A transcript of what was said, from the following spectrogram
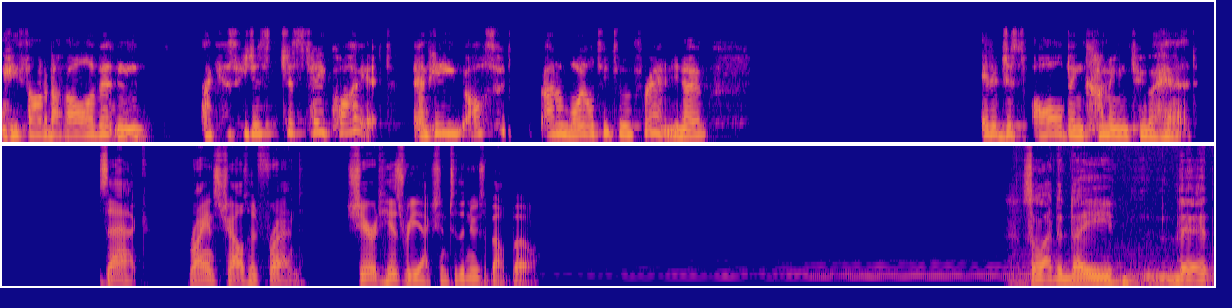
he thought about all of it, and I guess he just just stayed quiet. And he also, out of loyalty to a friend, you know, it had just all been coming to a head. Zach, Ryan's childhood friend, shared his reaction to the news about Bo. So like the day that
